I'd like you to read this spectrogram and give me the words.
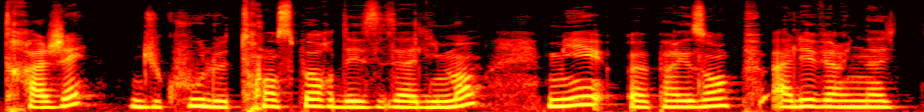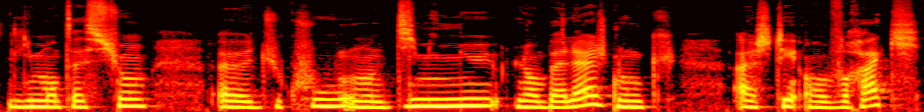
trajets, du coup le transport des aliments, mais euh, par exemple aller vers une alimentation, euh, du coup on diminue l'emballage, donc acheter en vrac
